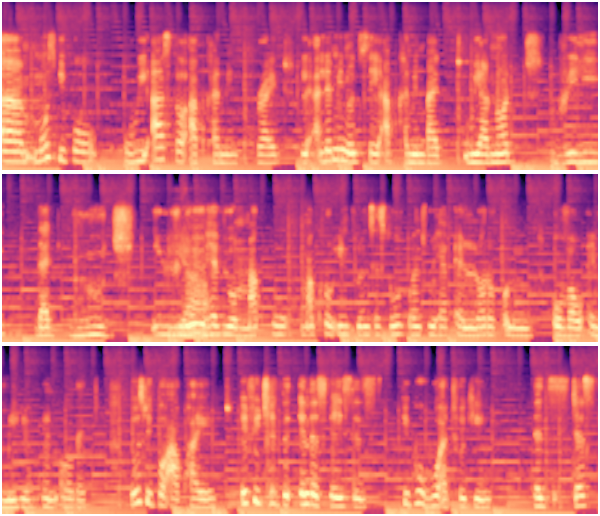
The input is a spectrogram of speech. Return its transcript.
um, most people we are still upcoming, right? Let me not say upcoming, but we are not really that huge. You, yeah. know, you have your macro macro influencers, those ones who have a lot of following, over a million and all that. Those people are quiet. If you check the in the spaces, people who are talking, it's just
